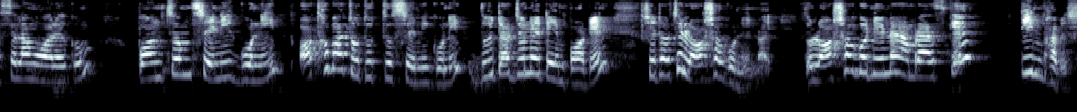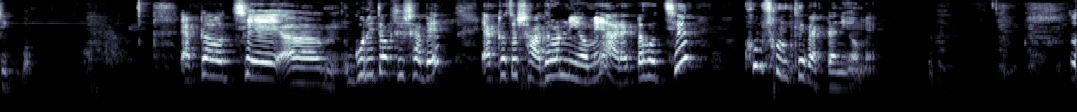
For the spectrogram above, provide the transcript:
আসসালামু আলাইকুম। পঞ্চম শ্রেণি গণিত অথবা চতুর্থ শ্রেণি গণিত দুইটার জন্য এটা ইম্পর্টেন্ট সেটা হচ্ছে লসাগু নির্ণয় তো লসাগু নির্ণয় আমরা আজকে তিনভাবে শিখব। একটা হচ্ছে গুণিতক হিসাবে, একটা হচ্ছে সাধারণ নিয়মে, আর একটা হচ্ছে খুব সংক্ষেপ একটা নিয়মে। তো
